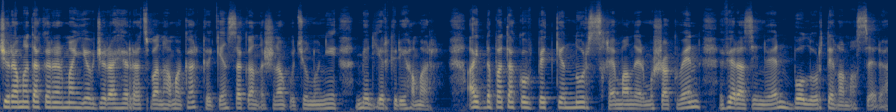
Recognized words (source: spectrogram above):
ջրամատակարարման եւ ջրահեռացման համակարգը կենսական նշանակություն ունի մեր երկրի համար։ Այդ նպատակով պետք է նոր սխեմաներ մշակվեն, վերազինվեն բոլոր տեղամասերը։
